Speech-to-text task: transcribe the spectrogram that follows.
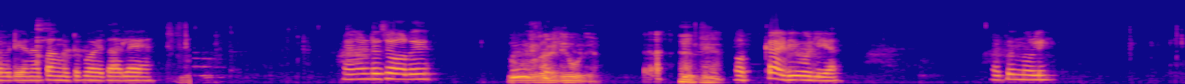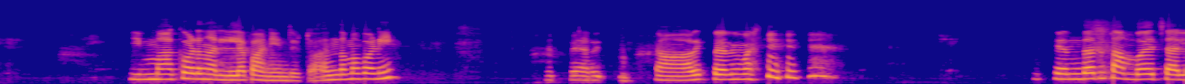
എവിടെയാണ് അപ്പൊ അങ്ങോട്ട് പോയതാ അല്ലേ എങ്ങനെയുണ്ട് ചോറ്? അടിപൊളിയാ. ഒക്കെ അടിപൊളിയാ. തിന്നോളി. ഇമ്മാക്ക് ഇവിടെ നല്ല പണിയുണ്ട് കേട്ടോ എന്തമ്മ പണി? റിപ്പയറിങ് ആ റിപ്പയറിങ് പണി. എന്താ സംഭവം വെച്ചാൽ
